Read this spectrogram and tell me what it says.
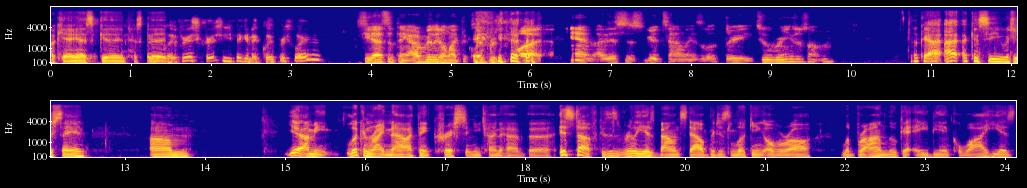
Okay, that's good. That's the good. Clippers, Christian. You picking the Clippers player? See, that's the thing. I really don't like the Clippers, but damn, this is good talent. It's a little three, two rings or something. Okay, I, I can see what you're saying. Um, yeah, I mean, looking right now, I think Christian, you kind of have the. It's tough because it really is balanced out, but just looking overall, LeBron, Luka, AD, and Kawhi, he has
